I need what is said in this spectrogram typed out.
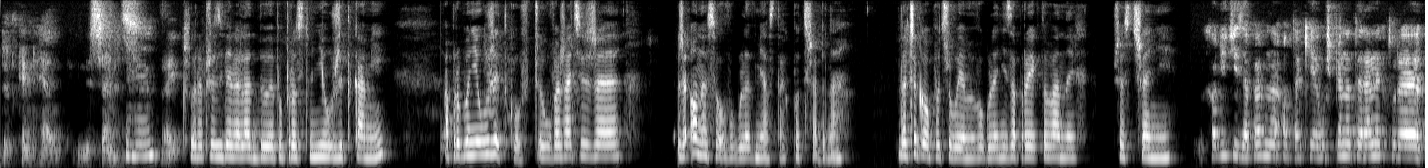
that can help in the sense, Mhm. right? które przez wiele lat były po prostu nieużytkami. A propos nieużytków, czy uważacie, że, że one są w ogóle w miastach potrzebne? Dlaczego potrzebujemy w ogóle niezaprojektowanych przestrzeni? Chodzi Ci zapewne o takie uśpione tereny, które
